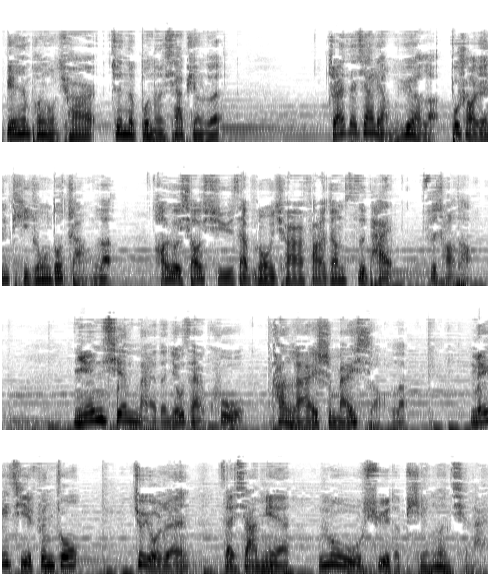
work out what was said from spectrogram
别人朋友圈真的不能瞎评论。宅在家两个月了，不少人体重都长了。好友小许在朋友圈发了张自拍，自嘲道：“年前买的牛仔裤看来是买小了。”没几分钟，就有人在下面陆续的评论起来。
